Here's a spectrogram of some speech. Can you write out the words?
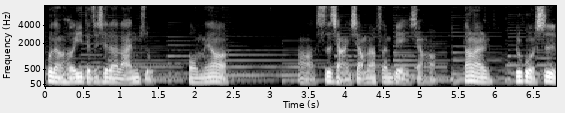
不能合一的这些的拦阻，我们要啊思想一下，我们要分辨一下哈。当然，如果是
